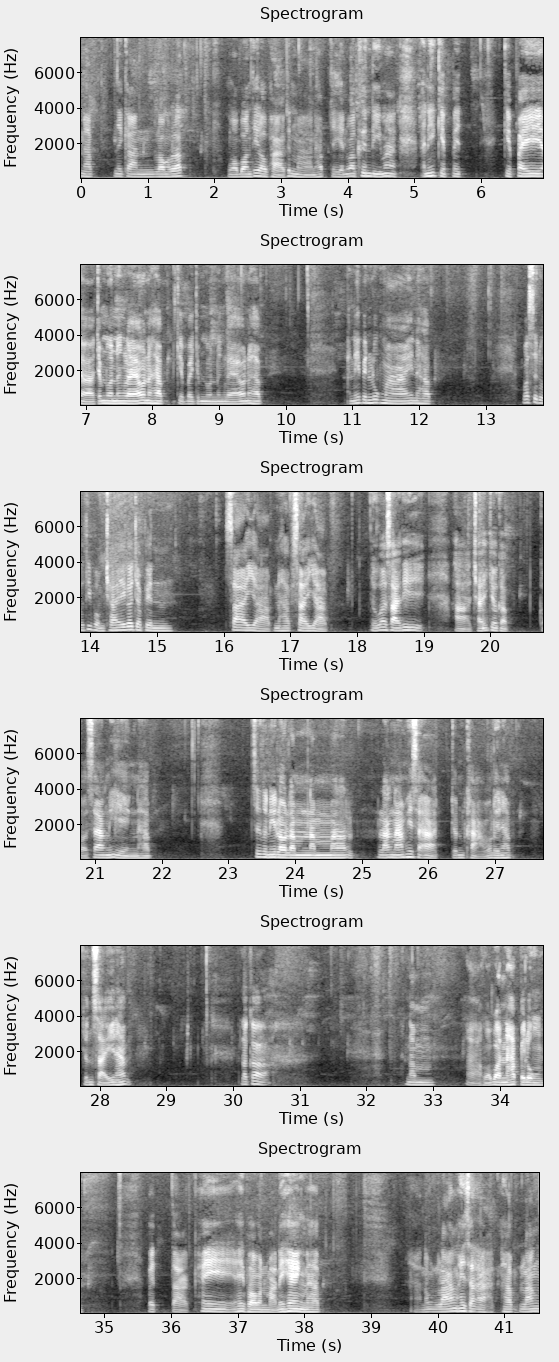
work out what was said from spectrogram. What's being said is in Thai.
นะครับในการรองรับหัวบอลที่เราผ่าขึ้นมานะครับ จะเห็นว่าขึ้นดีมาก อันนี้เก็บไปเก็บไปอ่าจำนวนหนึ่งแล้วนะครับ เก็บไปจำนวนหนึ่งแล้วนะครับ อันนี้เป็นลูกไม้นะครับ วัสดุที่ผมใช้ก็จะเป็นทรายหยาบนะครับทรายหยาบ หรือว่าทรายที่ใช้เกี่ยวกับก่อสร้างนี่เองนะครับ ซึ่งตัวนี้เรานำนำมาล้างน้ำให้สะอาดจนขาวเลยนะครับ จนใสนะครับ แล้วก็นำหัวบอลนะครับไปลงไปตากให้ให้พอมันหมาดให้แห้งนะครับน้ำล้างให้สะอาดนะครับ ล้าง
